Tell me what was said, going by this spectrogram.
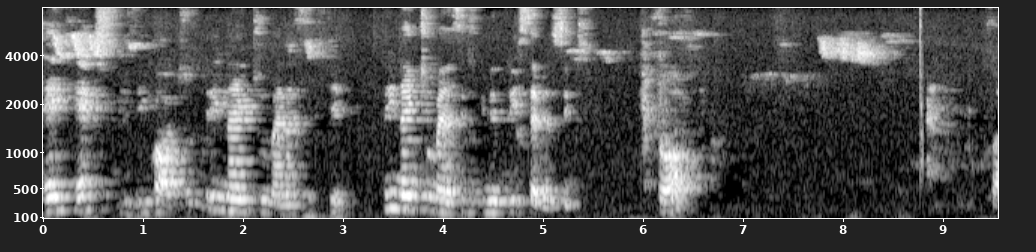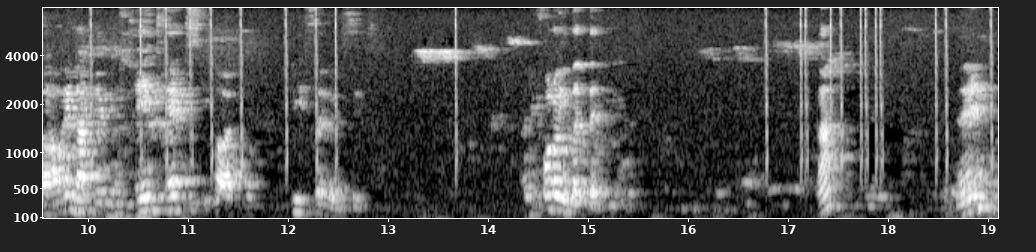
8x is equal to 392 minus 16. 392 minus 6 give me 376. So, so I'll end up having 8x equal to P76. Are you following that then? Huh? Then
